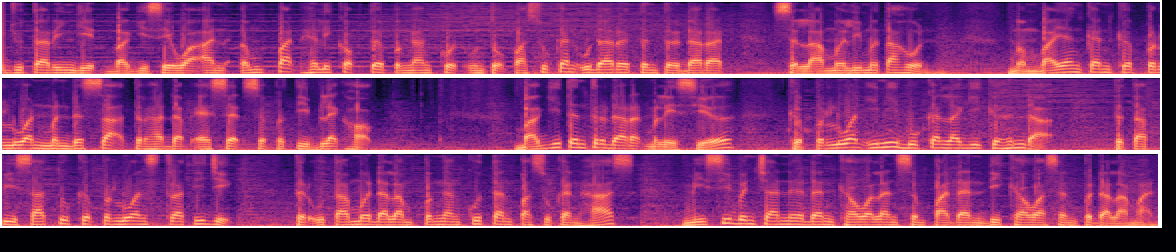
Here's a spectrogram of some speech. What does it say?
juta ringgit bagi sewaan empat helikopter pengangkut untuk pasukan udara tentera darat selama lima tahun, membayangkan keperluan mendesak terhadap aset seperti Black Hawk. Bagi tentera darat Malaysia, keperluan ini bukan lagi kehendak, tetapi satu keperluan strategik, terutama dalam pengangkutan pasukan khas, misi bencana dan kawalan sempadan di kawasan pedalaman.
